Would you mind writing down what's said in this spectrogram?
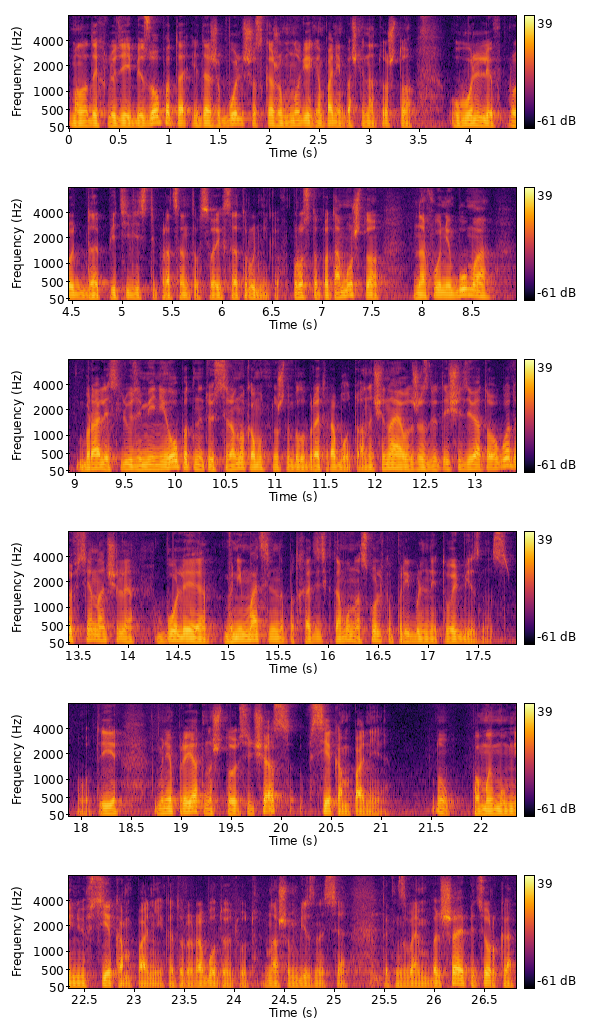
молодых людей без опыта, и даже больше скажу, многие компании пошли на то, что уволили вплоть до 50% своих сотрудников. Просто потому, что на фоне бума брались люди менее опытные, то есть все равно кому-то нужно было брать работу. А начиная уже с 2009 года все начали более внимательно подходить к тому, насколько прибыльный твой бизнес. Вот. И мне приятно, что сейчас все компании, ну, по моему мнению, все компании, которые работают вот в нашем бизнесе, так называемая большая пятерка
